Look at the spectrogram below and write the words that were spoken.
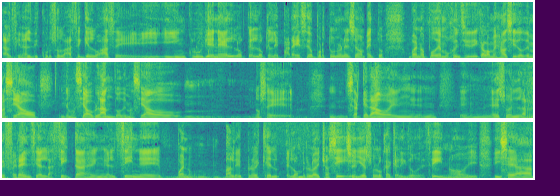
al final el discurso lo hace quien lo hace y, y incluye en él lo que, lo que le parece oportuno en ese momento. Bueno, podemos coincidir que a lo mejor ha sido demasiado, demasiado blando, demasiado, no sé, se ha quedado en, en, eso, en las referencias, en las citas, en el cine, bueno, vale, pero es que el, el hombre lo ha hecho así sí. y eso es lo que ha querido decir, ¿no? Y, y, se ha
